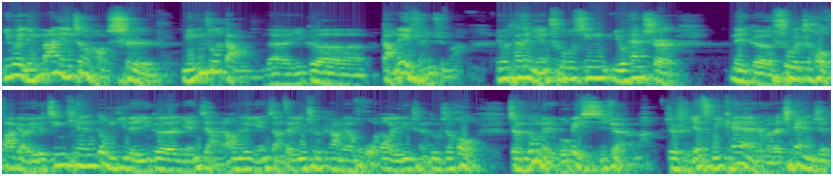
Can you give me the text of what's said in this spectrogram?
因为零八年正好是民主党的一个党内选举嘛，因为他在年初新 New Hampshire 那个输了之后，发表一个惊天动地的一个演讲，然后那个演讲在 YouTube 上面火到一定程度之后，整个美国被席卷了嘛，就是 Yes we can 什么的 Change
